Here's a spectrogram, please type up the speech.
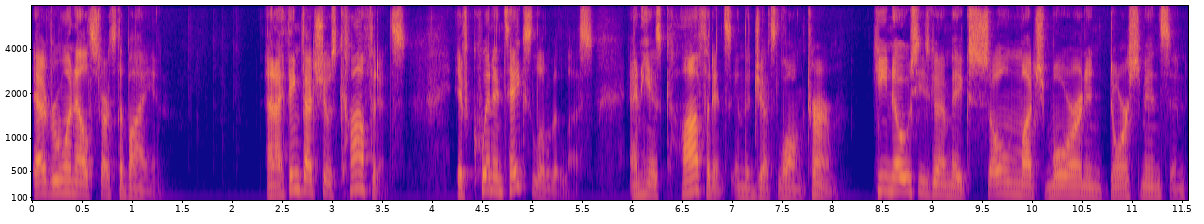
everyone else starts to buy in. And I think that shows confidence. If Quinnen takes a little bit less and he has confidence in the Jets long term. He knows he's going to make so much more in endorsements and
